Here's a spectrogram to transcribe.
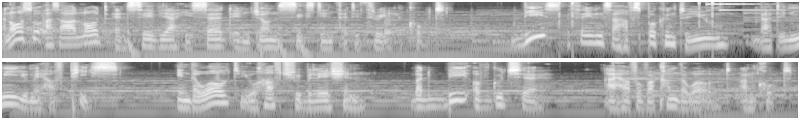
And also as our Lord and Savior, He said in John 16:33, quote, These things I have spoken to you, that in me you may have peace. In the world you have tribulation, but be of good cheer, I have overcome the world. Unquote.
